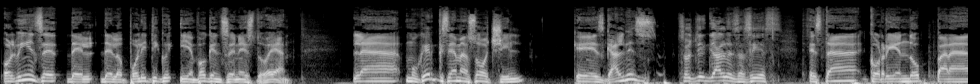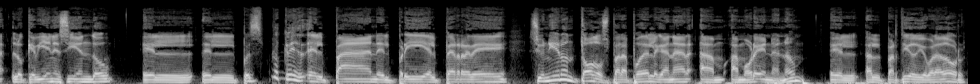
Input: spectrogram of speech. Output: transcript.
olvídense del- de, lo político y enfóquense en esto. Vean, la mujer que se llama Xochitl, que es Galvez, Xochitl Galvez, así es. está corriendo para lo que viene siendo el, el pues lo que es el PAN, el PRI, el PRD, se unieron todos para poderle ganar a, a Morena, ¿no? El, al partido de Obrador.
